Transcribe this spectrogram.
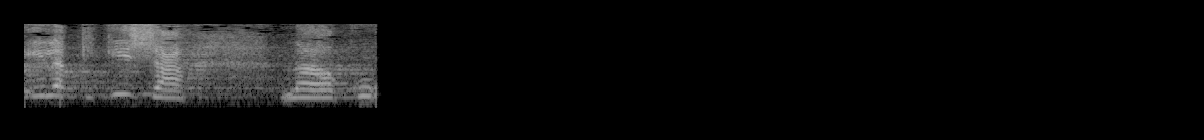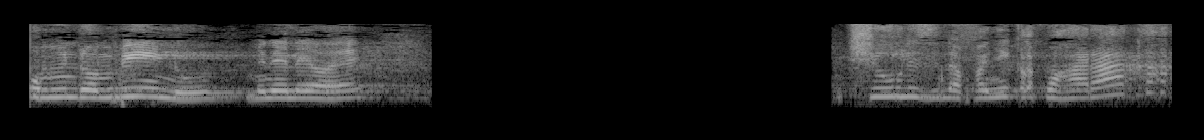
ila hakikisha na miundo mbinu, umeelewa eh? Shughuli zinafanyika kwa haraka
